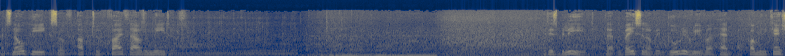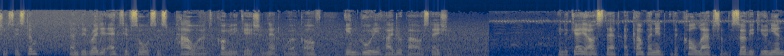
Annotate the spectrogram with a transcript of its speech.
and snow peaks of up to 5,000 meters. It is believed that the basin of Inguri River had a communication system and the radioactive sources powered communication network of Inguri hydropower station. In the chaos that accompanied the collapse of the Soviet Union,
